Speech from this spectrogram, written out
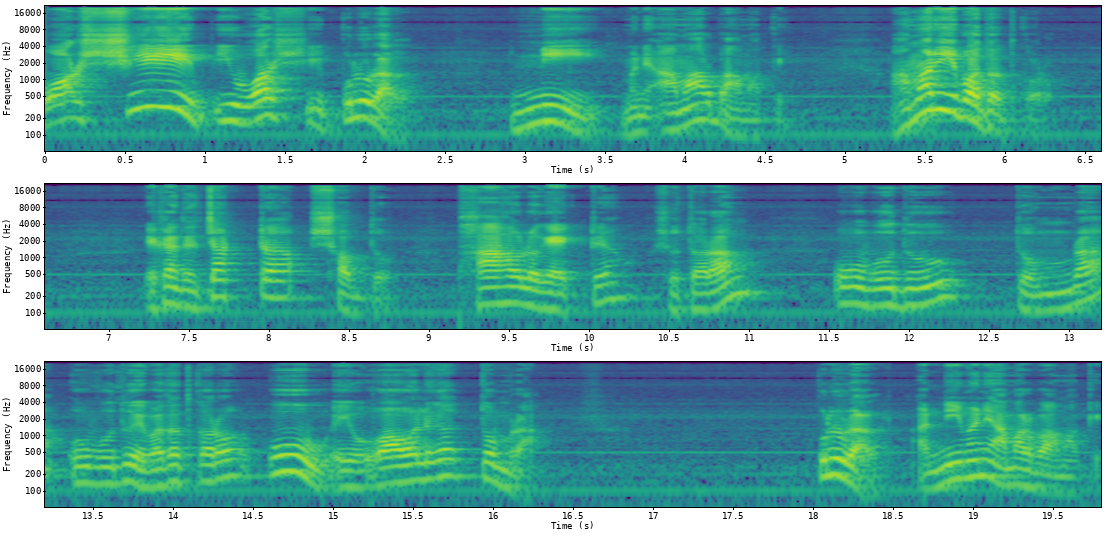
ওয়ার্শিপ ইউ ওয়ার্শিপ প্লুরাল নি মানে আমার বা আমাকে। আমারই ইবাদত করো। এখানে চারটা শব্দ। ফা হলো একটা, সুতরাং ও বুধু তোমরা ও বুধু ইবাদত করো, উ, এই ওয়া হলো তোমরা। প্লুরাল আর নি মানে আমার বা আমাকে।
